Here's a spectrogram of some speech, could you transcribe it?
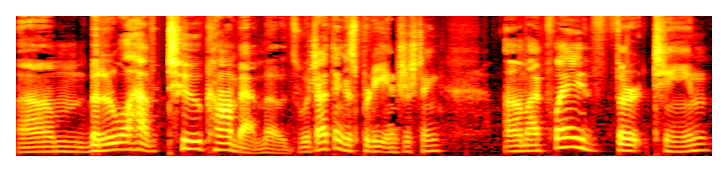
Um, but it will have two combat modes, which I think is pretty interesting. Um, I played 13,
